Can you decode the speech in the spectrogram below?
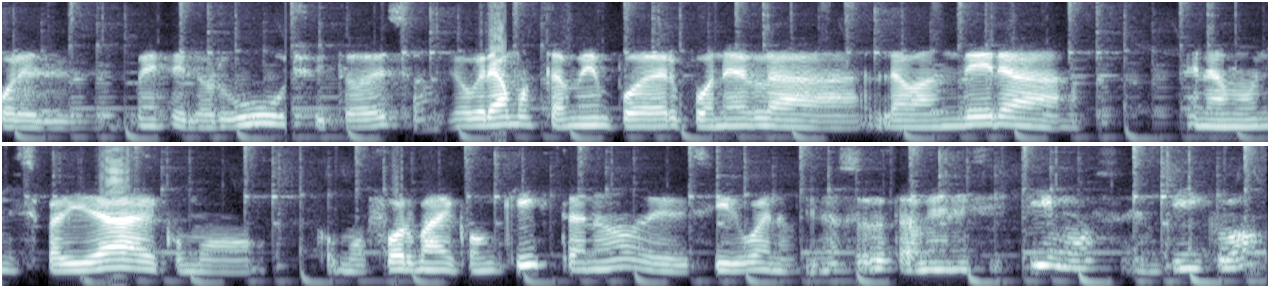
por el mes del orgullo y todo eso. Logramos también poder poner la, bandera en la municipalidad como, como forma de conquista, ¿no? De decir, bueno, que nosotros también existimos en Pico.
